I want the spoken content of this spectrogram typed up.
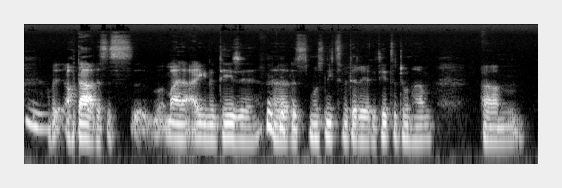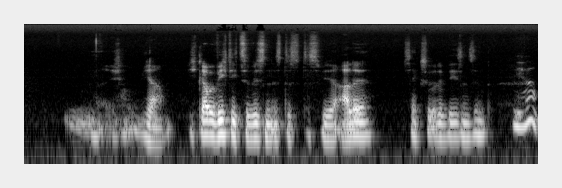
Mhm. Aber auch da, das ist meine eigene These. Äh, das muss nichts mit der Realität zu tun haben. Ähm, ich, ja, ich glaube, wichtig zu wissen ist, dass, dass wir alle sexuelle Wesen sind. Ja.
